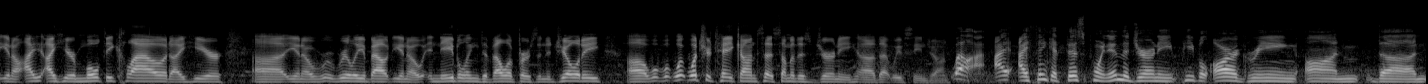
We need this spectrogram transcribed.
you know, I, I hear multi-cloud, I hear, you know, really about, you know, enabling developers and agility. What, what's your take on some of this journey that we've seen, John? Well, I, I think at this point in the journey, people are agreeing on the,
